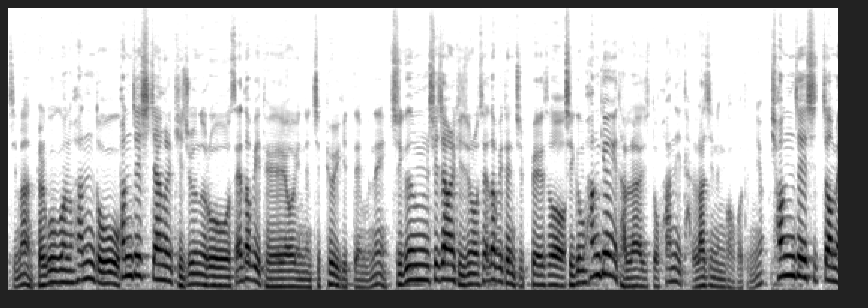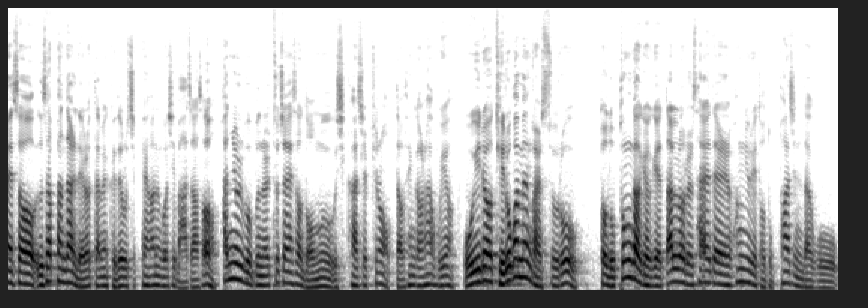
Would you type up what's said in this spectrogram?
겠지만 결국은 환도 현재 시장을 기준으로 셋업이 되어 있는 지표이기 때문에 지금 시장을 기준으로 셋업이 된 지표에서 지금 환경이 달라야지 또 환이 달라지는 거거든요. 현재 시점에서 의사 판단을 내렸다면 그대로 집행하는 것이 맞아서 환율 부분을 투자해서 너무 의식하실 필요는 없다고 생각을 하고요. 오히려 뒤로 가면 갈수록 더 높은 가격에 달러를 사야 될 확률이 더 높아진다고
